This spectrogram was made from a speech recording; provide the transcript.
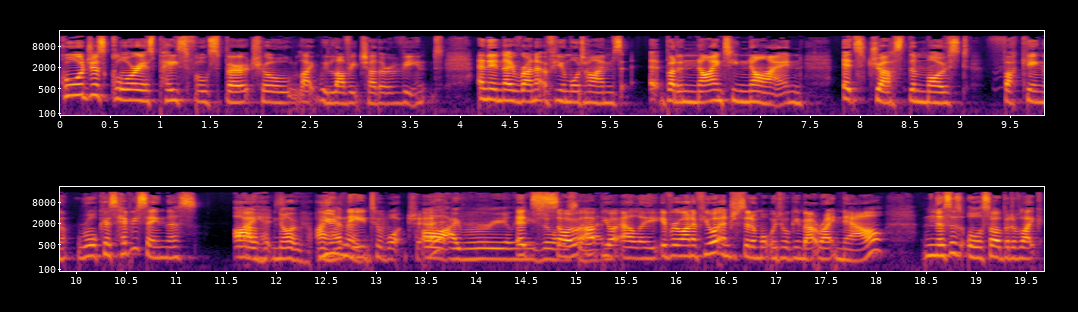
gorgeous, glorious, peaceful, spiritual, like we love each other event. And then they run it a few more times. Eh, but in 99, it's just the most fucking raucous. Have you seen this? I had no, I you haven't. need to watch it. Oh, I really need It's to watch so up your alley. Everyone, if you're interested in what we're talking about right now, and this is also a bit of like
